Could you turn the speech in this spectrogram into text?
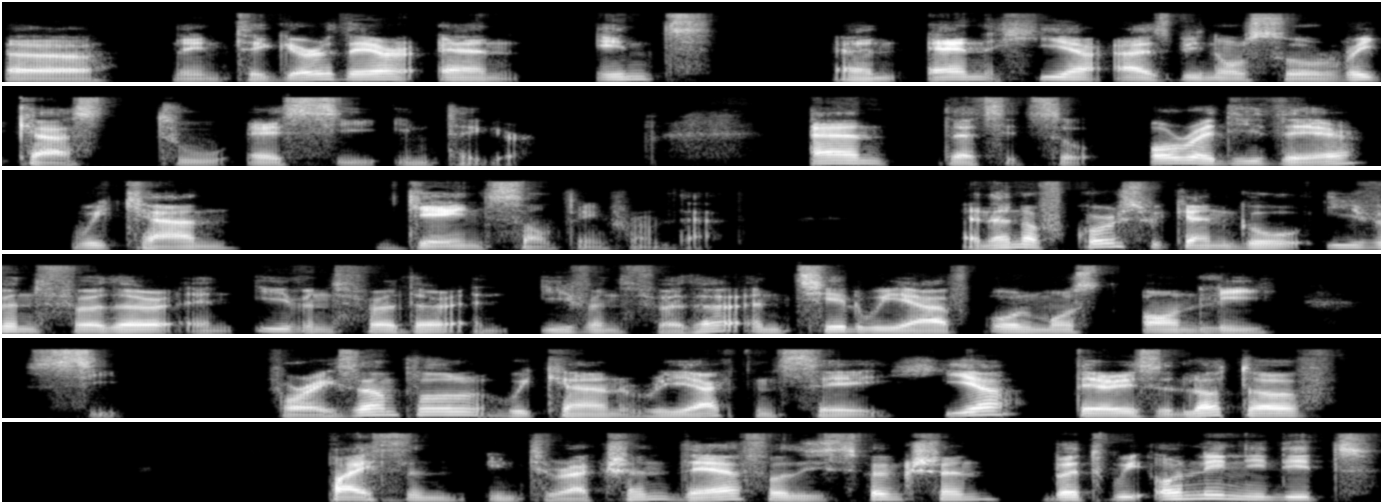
uh, an integer there and int and n here has been also recast to sc integer. And that's it. So already there, we can gain something from that. And then of course we can go even further and even further and even further until we have almost only C. For example, we can react and say here, there is a lot of Python interaction there for this function, but we only need it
